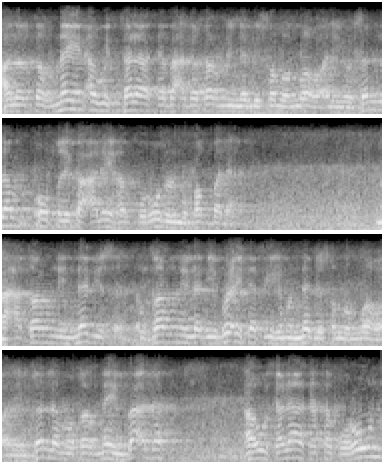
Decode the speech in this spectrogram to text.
على القرنين أو الثلاثة بعد قرن النبي صلى الله عليه وسلم أطلق عليها القرون المفضلة. مع قرن النبي القرن الذي بعث فيهم النبي صلى الله عليه وسلم وقرنين بعده أو ثلاثة قرون.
